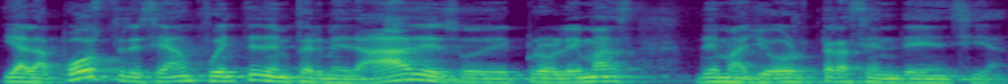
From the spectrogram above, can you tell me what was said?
y a la postre sean fuente de enfermedades o de problemas de mayor trascendencia.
